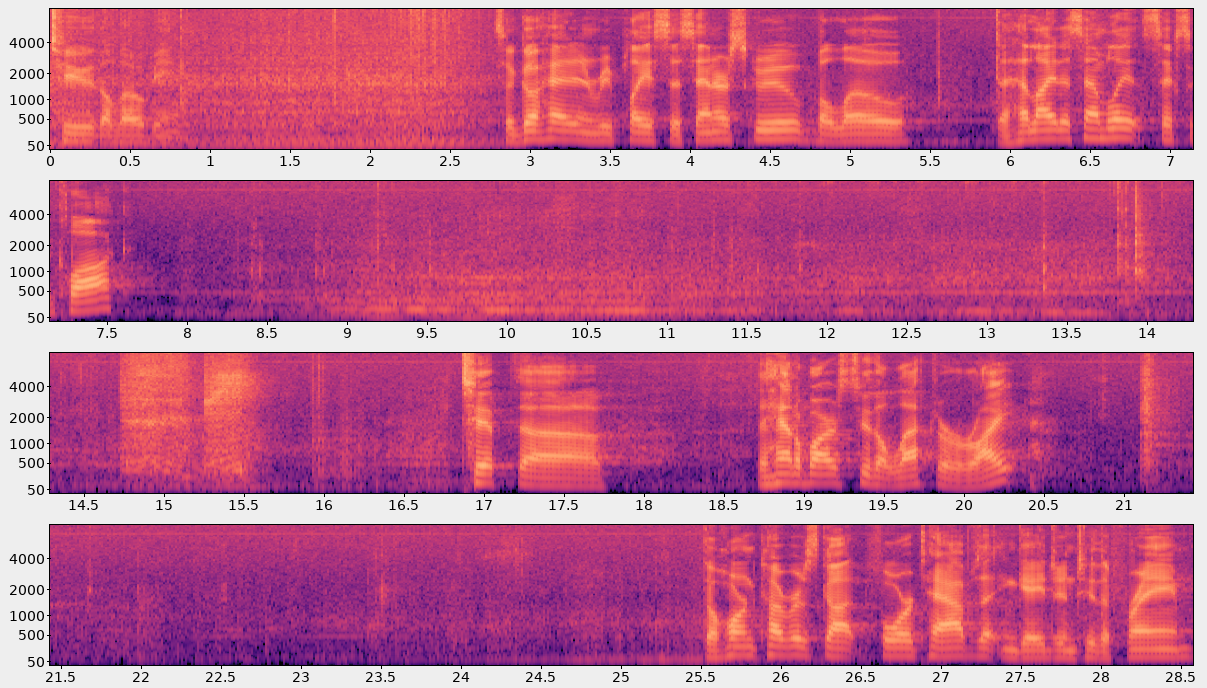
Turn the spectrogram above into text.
to the low beam. So go ahead and replace the center screw below the headlight assembly at 6 o'clock. Tip the, the handlebars to the left or right. The horn cover's got four tabs that engage into the frame.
